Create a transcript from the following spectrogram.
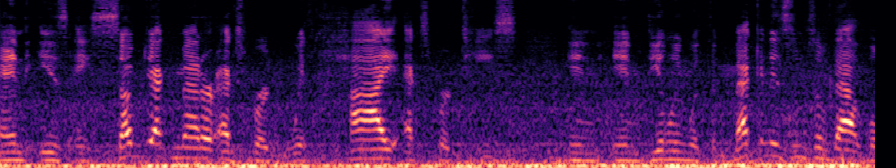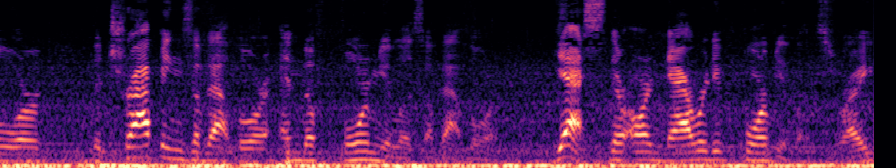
and is a subject matter expert with high expertise in, in dealing with the mechanisms of that lore, the trappings of that lore, and the formulas of that lore. Yes, there are narrative formulas, right?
